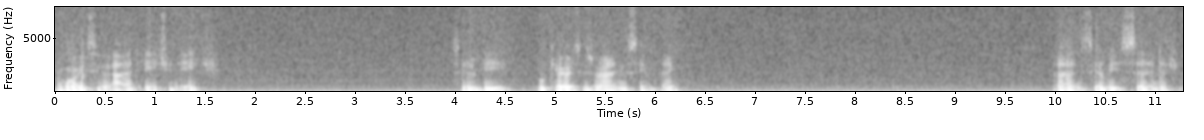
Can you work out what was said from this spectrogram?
we're going to add H and H. It's going to be, who cares because we're adding the same thing. And it's going to be syn addition.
